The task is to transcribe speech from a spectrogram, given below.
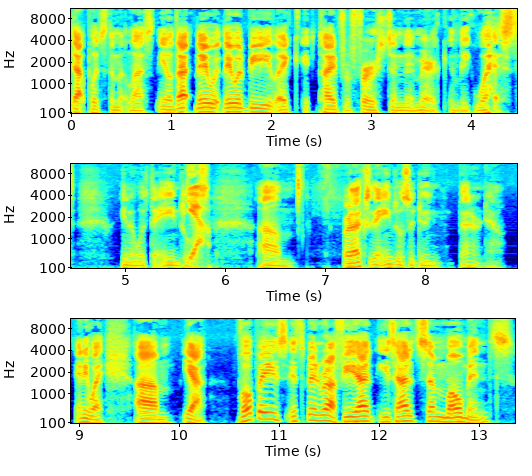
that puts them at last. You know that they would they would be like tied for first in the American League West. You know with the Angels. Yeah. Um, or actually the Angels are doing better now. Anyway, um, yeah, Volpe's it's been rough. He had he's had some moments,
